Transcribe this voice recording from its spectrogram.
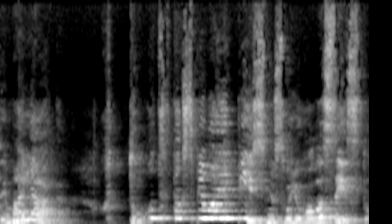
Погляньте, малята, хто це так співає пісню свою голосисту?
